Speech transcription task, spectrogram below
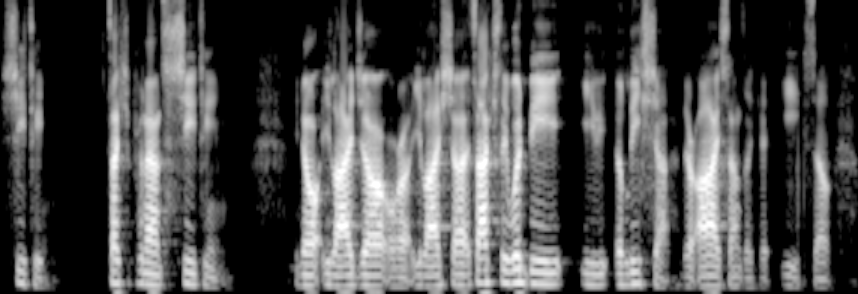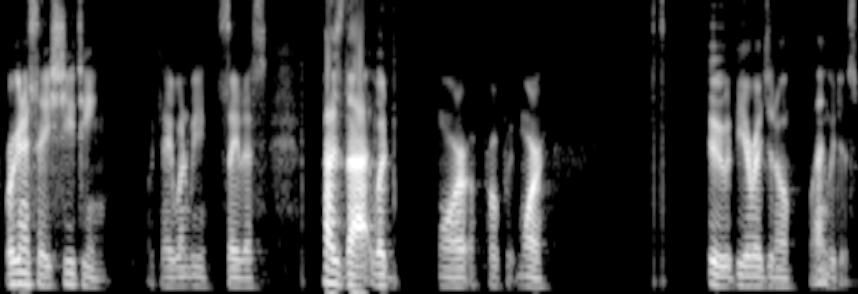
Shittim. It's actually pronounced Shittim. You know, Elijah or Elisha. It actually would be Elisha. Their I sounds like an E. So we're going to say Shittim, okay, when we say this, because that would be more appropriate, more to the original languages.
